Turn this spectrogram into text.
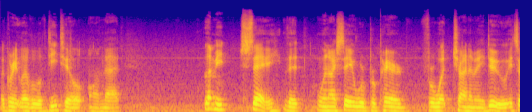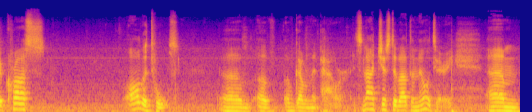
a great level of detail on that. Let me say that when I say we're prepared for what China may do, it's across all the tools um, of, of government power. It's not just about the military. Um,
